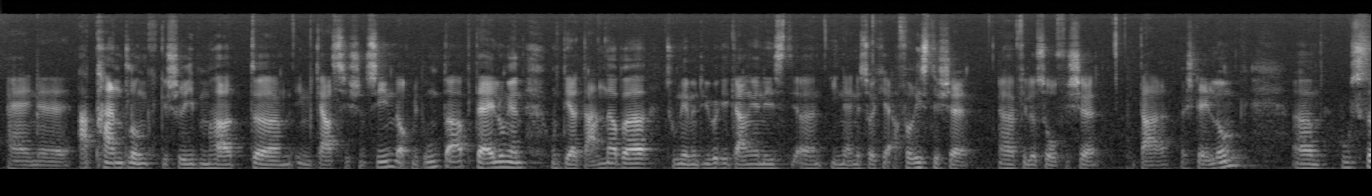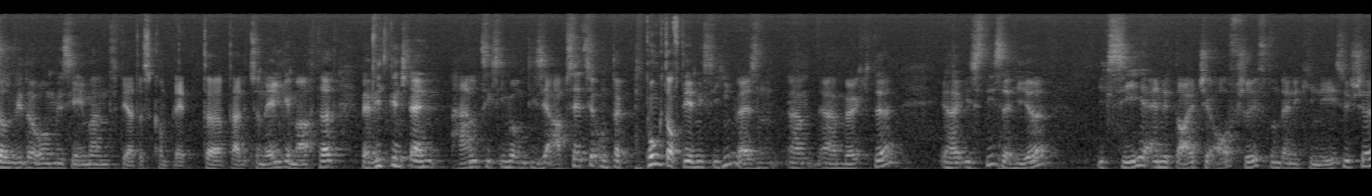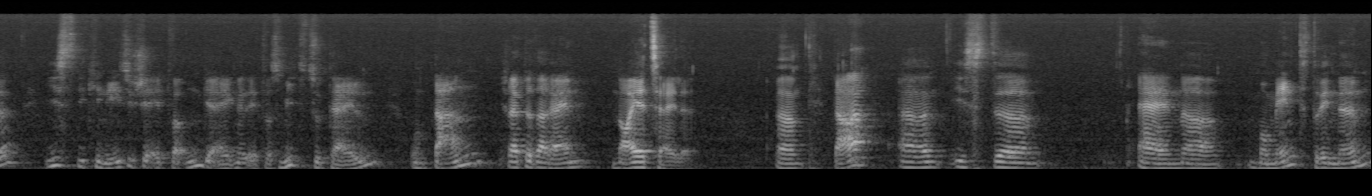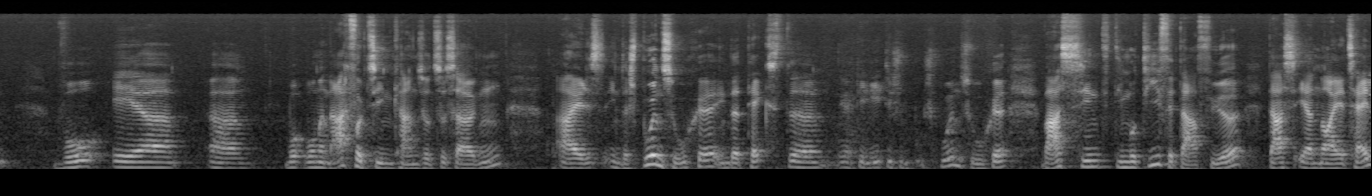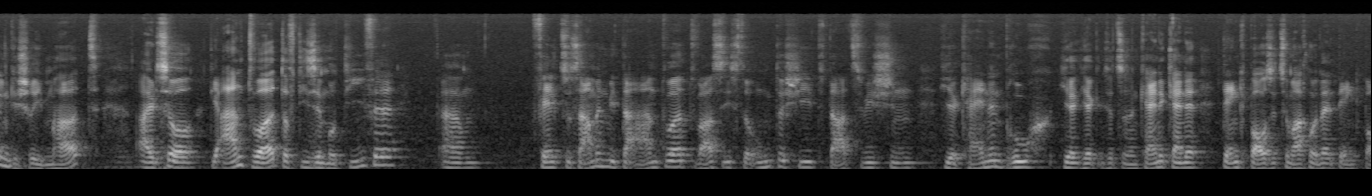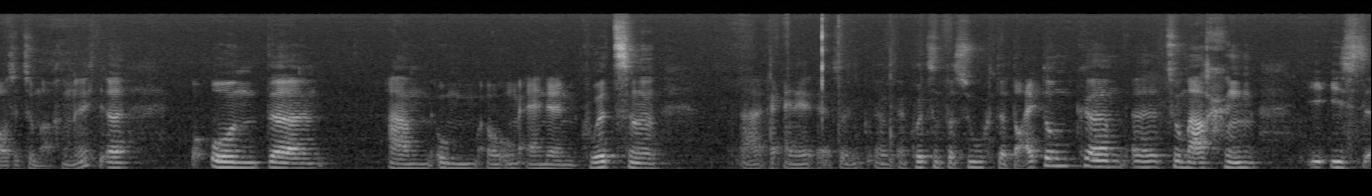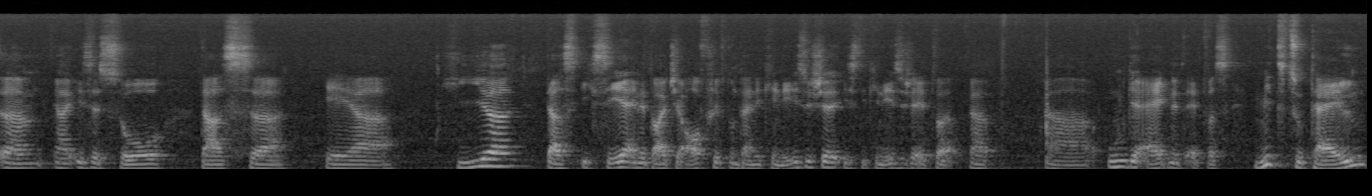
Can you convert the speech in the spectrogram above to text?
eine Abhandlung geschrieben hat äh, im klassischen Sinn, auch mit Unterabteilungen, und der dann aber zunehmend übergegangen ist äh, in eine solche aphoristische äh, philosophische Darstellung. Ähm, Husserl wiederum ist jemand, der das komplett äh, traditionell gemacht hat. Bei Wittgenstein handelt es sich immer um diese Absätze und der Punkt, auf den ich Sie hinweisen ähm, äh, möchte, äh, ist dieser hier. Ich sehe eine deutsche Aufschrift und eine chinesische. Ist die chinesische etwa ungeeignet, etwas mitzuteilen? Und dann schreibt er da rein, neue Zeile. Ähm, da ist ein Moment drinnen, wo er, äh, wo, wo, man nachvollziehen kann sozusagen, als in der Spurensuche, in der textgenetischen äh, Spurensuche, was sind die Motive dafür, dass er neue Zeilen geschrieben hat. Also die Antwort auf diese Motive ähm, fällt zusammen mit der Antwort, was ist der Unterschied dazwischen, hier keinen Bruch, hier, hier sozusagen keine kleine Denkpause zu machen oder eine Denkpause zu machen. Nicht? Äh, und äh, ähm, um, um einen kurzen, äh, eine, also einen kurzen Versuch der Deutung äh, zu machen, ist, äh, ist es so, dass äh, er hier, dass ich sehe eine deutsche Aufschrift und eine chinesische, ist die chinesische etwa äh, ungeeignet, etwas mitzuteilen.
